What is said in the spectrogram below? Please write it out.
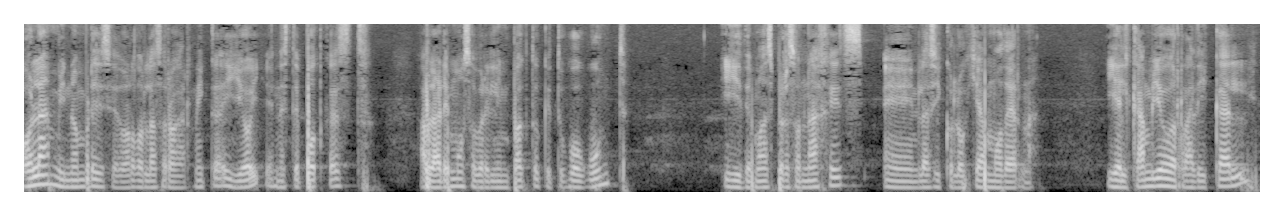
Hola, mi nombre es Eduardo Lázaro Garnica y hoy en este podcast hablaremos sobre el impacto que tuvo Wundt y demás personajes en la psicología moderna y el cambio radical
